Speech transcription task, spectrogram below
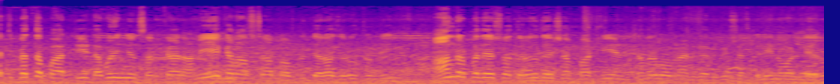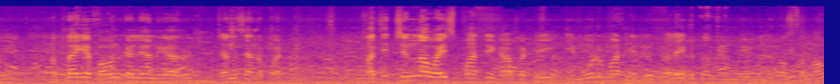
అతిపెద్ద పార్టీ డబుల్ ఇంజిన్ సర్కార్ అనేక రాష్ట్రాల్లో అభివృద్ధి ఎలా జరుగుతుంది? ఆంధ్రప్రదేశ్లో తెలుగుదేశం పార్టీ అండ్ చంద్రబాబు నాయుడు గారి విషయం తెలియని వాళ్ళు లేరు. అట్లాగే పవన్ కళ్యాణ్ గారు జనసేన పార్టీ. అతి చిన్న వయసు పార్టీ కాబట్టి ఈ మూడు పార్టీలు కలయికతో మేము మీ ముందుకు వస్తున్నాం.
